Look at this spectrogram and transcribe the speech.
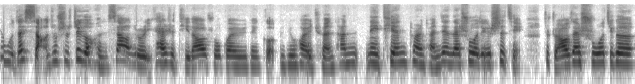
就我在想，就是这个很像，就是一开始提到说关于那个编剧话语权，他那天突然团建在说这个事情，就主要在说这个《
